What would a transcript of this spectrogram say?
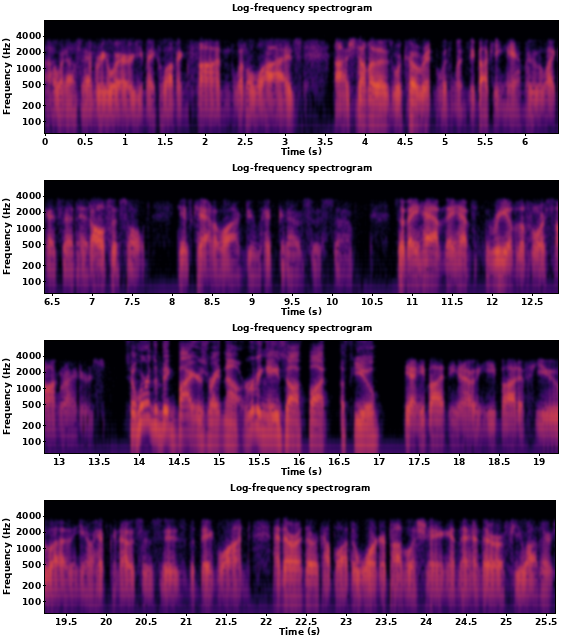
Uh, what else? Everywhere you make loving fun, little lies. Uh, some of those were co-written with Lindsey Buckingham, who, like I said, had also sold his catalog to Hipgnosis. So, so they have they have three of the four songwriters. So, who are the big buyers right now? Irving Azoff bought a few. Yeah, he bought you know he bought a few. Uh, you know, Hipgnosis is the big one, and there are there are a couple other Warner Publishing, and then, and there are a few others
